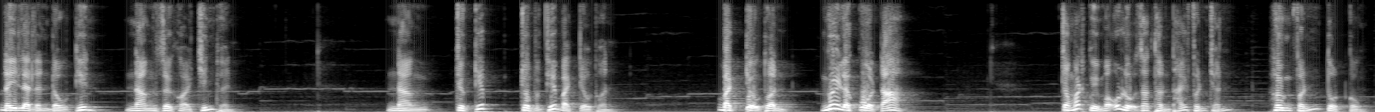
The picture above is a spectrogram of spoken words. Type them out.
Đây là lần đầu tiên nàng rời khỏi chiến thuyền. Nàng trực tiếp trộm về phía Bạch Tiểu Thuần. Bạch Tiểu Thuần, Ngươi là của ta! Trong mắt quỷ mẫu lộ ra thần thái phấn chấn, Hưng phấn tột cùng.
